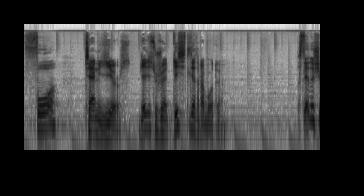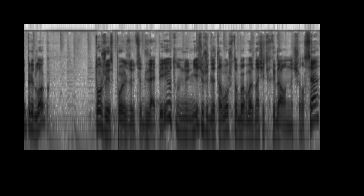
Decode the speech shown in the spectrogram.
for 10 years. Я здесь уже 10 лет работаю. Следующий предлог тоже используется для периода, но здесь уже для того, чтобы обозначить, когда он начался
